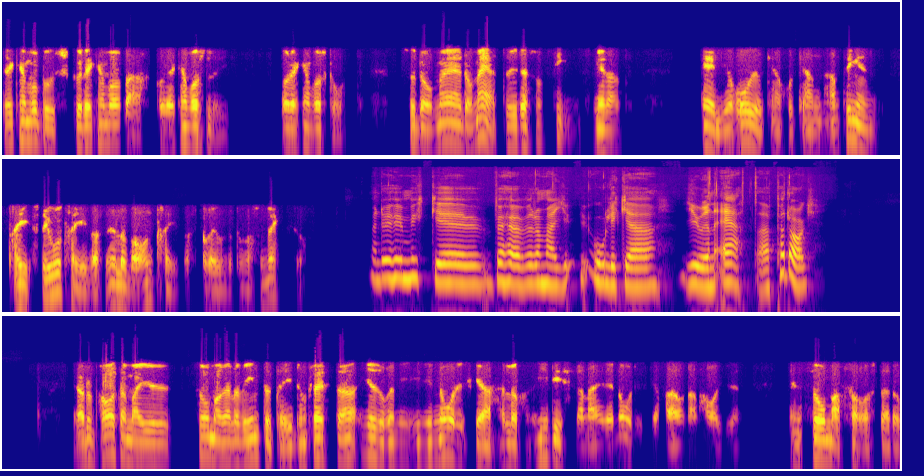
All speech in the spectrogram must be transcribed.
det kan vara busk och det kan vara bark och det kan vara sly och det kan vara skott. Så de, är, de äter ju det som finns medan älg och rådjur kanske kan antingen stortrivas eller vantrivas beroende på vad som växer. Men du, hur mycket behöver de här olika djuren äta per dag? Ja, då pratar man ju sommar eller vintertid. De flesta djuren i, i nordiska, eller idisslarna i den nordiska faunan har ju en en sommarfas där de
